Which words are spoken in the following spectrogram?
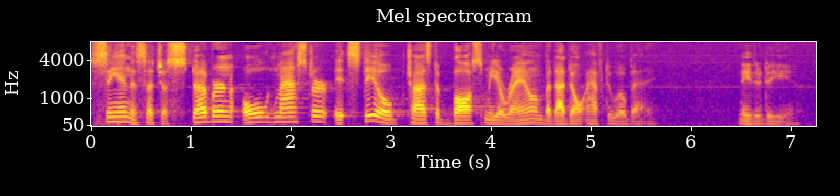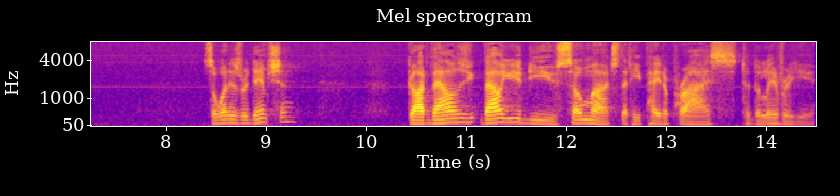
sin is such a stubborn old master, it still tries to boss me around, but I don't have to obey. Neither do you. So, what is redemption? God valued you so much that he paid a price to deliver you.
